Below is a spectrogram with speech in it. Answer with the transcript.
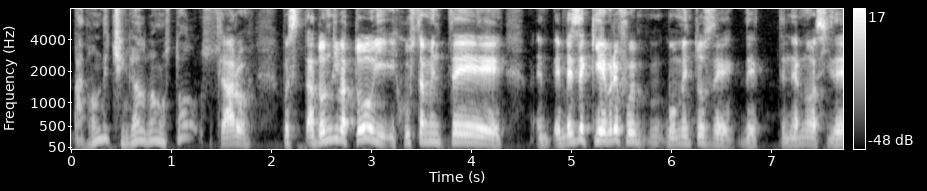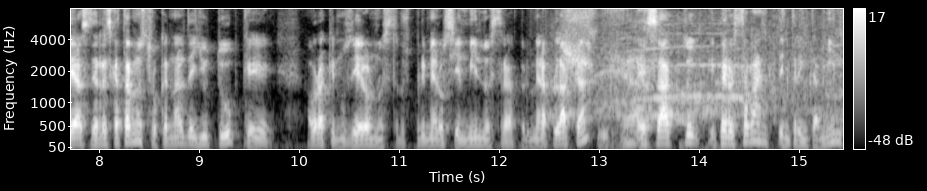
¿para dónde chingados vamos todos? Claro, pues a dónde iba todo y, y justamente en, en vez de quiebre fue momentos de, de tener nuevas ideas, de rescatar nuestro canal de YouTube, que ahora que nos dieron nuestros primeros 100 mil, nuestra primera placa, Yeah. exacto, pero estaban en 30 mil,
